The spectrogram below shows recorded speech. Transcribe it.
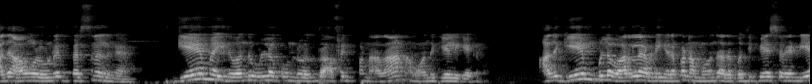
அது அவங்களோட பர்சனலுங்க கேமை இது வந்து உள்ளே கொண்டு வந்து அஃபெக்ட் பண்ணாதான் நம்ம வந்து கேள்வி கேட்கணும். அது கேம்குள்ளே வரல அப்படிங்கிறப்ப நம்ம வந்து அதை பற்றி பேச வேண்டிய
